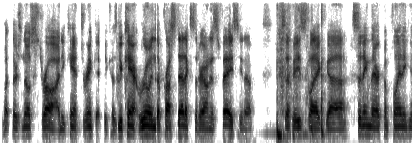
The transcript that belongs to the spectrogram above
but there's no straw and he can't drink it because you can't ruin the prosthetics that are on his face, you know. So he's like uh, sitting there complaining,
